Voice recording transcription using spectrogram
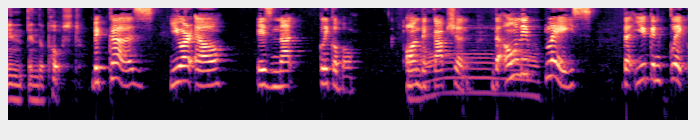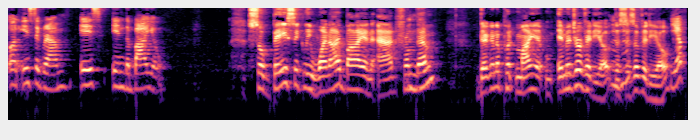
in in the post? because URL is not clickable on the caption. The only place that you can click on Instagram is in the bio. So basically, when I buy an ad from Mm-hmm. them, they're gonna put my image or video. This is a video. Yep.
